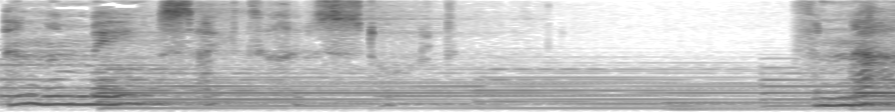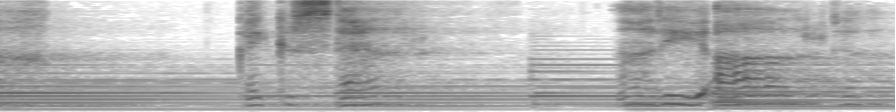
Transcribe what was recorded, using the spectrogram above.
in 'n mens uitgestort. Vanaand kyk 'n ster na die aarde.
